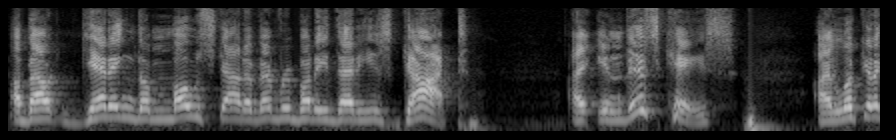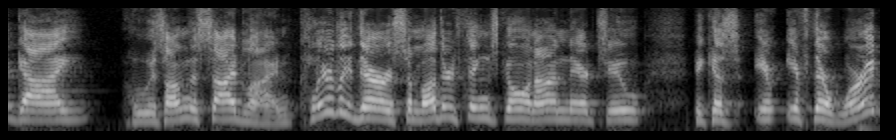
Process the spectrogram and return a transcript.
about getting the most out of everybody that he's got. I, in this case, I look at a guy who is on the sideline. Clearly, there are some other things going on there too, because if, if there weren't,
